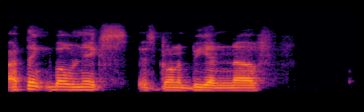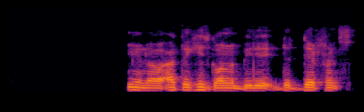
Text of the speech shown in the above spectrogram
I think Bo Nix is going to be enough You know, I think he's going to be the, the difference.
